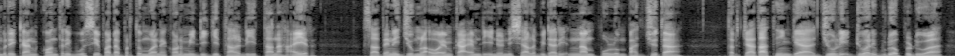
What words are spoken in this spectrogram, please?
memberikan kontribusi pada pertumbuhan ekonomi digital di tanah air. Saat ini jumlah UMKM di Indonesia lebih dari 64 juta. Tercatat hingga Juli 2022,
